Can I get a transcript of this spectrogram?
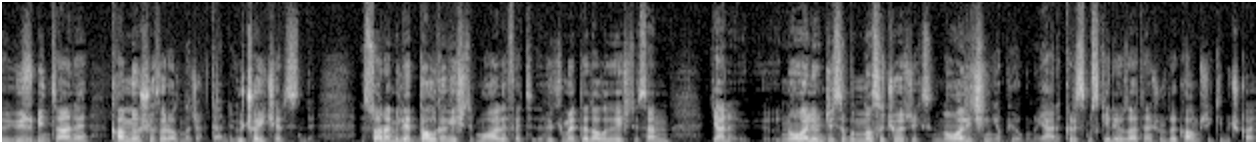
100 bin tane kamyon şoförü alınacak dendi 3 ay içerisinde. Sonra millet dalga geçti. Muhalefet hükümette dalga geçti. Sen yani Noel öncesi bunu nasıl çözeceksin? Noel için yapıyor bunu. Yani Christmas geliyor zaten şurada kalmış iki buçuk ay.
